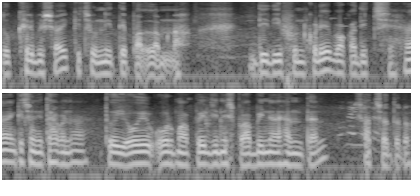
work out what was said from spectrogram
দুঃখের বিষয় কিছু নিতে পারলাম না। দিদি ফোন করে বকা দিচ্ছে। হ্যাঁ কিছু নিতে হবে না। তুই ওই ওর মাপের জিনিস পাবি না হ্যান ত্যান সাত সতেরো।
